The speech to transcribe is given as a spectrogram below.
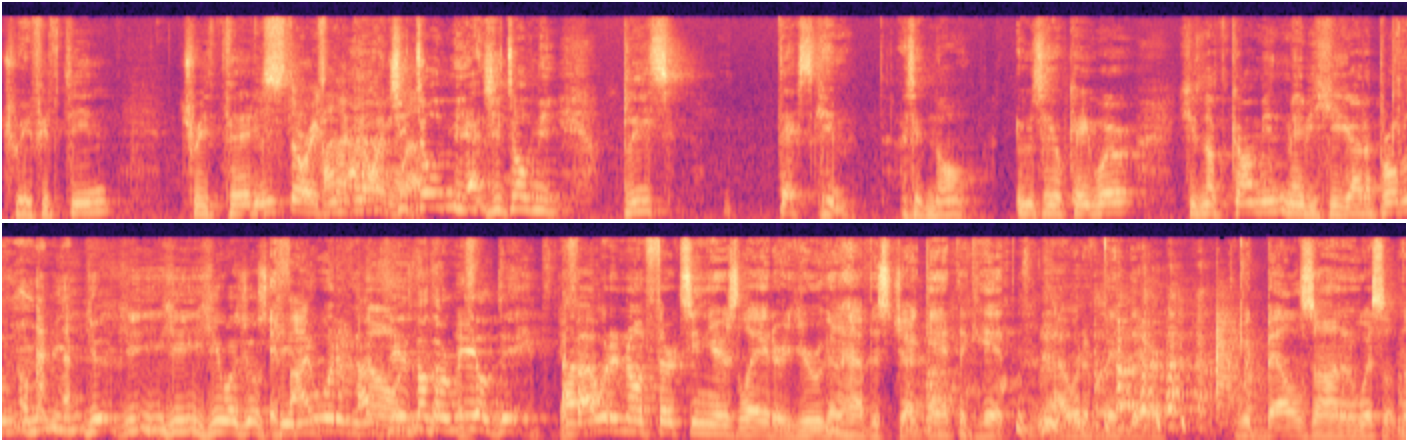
3:15, 3:30. This story's and, not and going she well. told me, and she told me, please text him. I said no. You say, okay, well, he's not coming. Maybe he got a problem, or maybe he, he, he, he was just If kidding. I would've known- he's not a real date. If I uh, would have known 13 years later you were going to have this gigantic hit, I would have been there with bells on and whistles.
